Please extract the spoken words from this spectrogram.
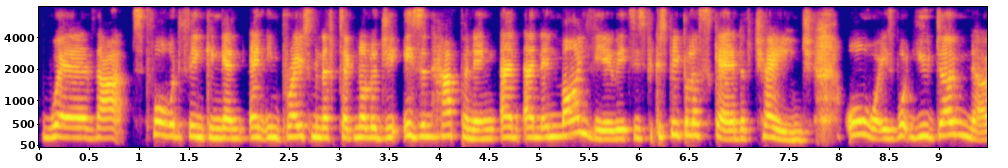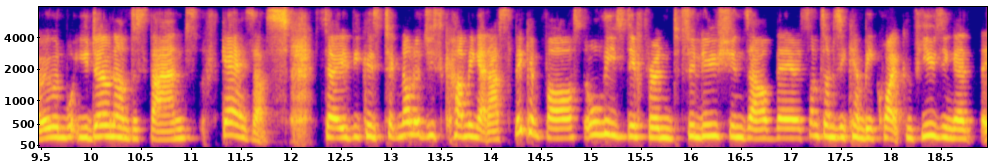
where that forward thinking and, and embracement of technology isn't happening. And, and in my view, it is because people are scared of change. Always what you don't know and what you don't understand scares us. So because technology is coming at us thick and fast, all these different solutions out there, sometimes it can be quite confusing. And, uh,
